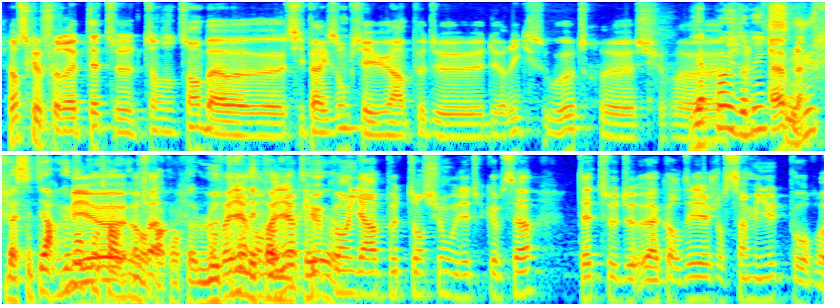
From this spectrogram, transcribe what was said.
Je pense qu'il faudrait peut-être euh, de temps en temps, bah, euh, si par exemple il y a eu un peu de, de Rix ou autre euh, sur. Il n'y a pas eu de risque, c'est juste. Bah, c'était argument contre argument enfin, par contre. Le on va dire, n'est on pas va dire monté. que quand il y a un peu de tension ou des trucs comme ça, peut-être de- accorder genre 5 minutes pour,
